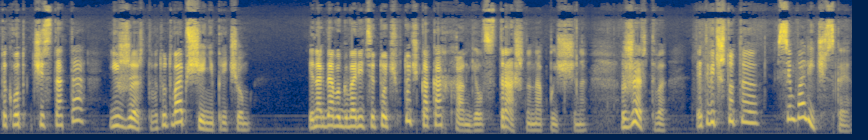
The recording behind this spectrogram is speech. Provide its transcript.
Так вот, чистота и жертва тут вообще ни при чем. Иногда вы говорите точь-в-точь, точь, как архангел, страшно напыщенно. Жертва — это ведь что-то символическое,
